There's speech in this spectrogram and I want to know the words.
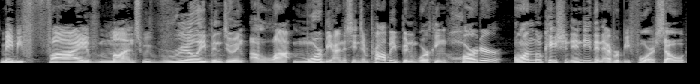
maybe five months, we've really been doing a lot more behind the scenes and probably been working harder on Location Indie than ever before. So.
